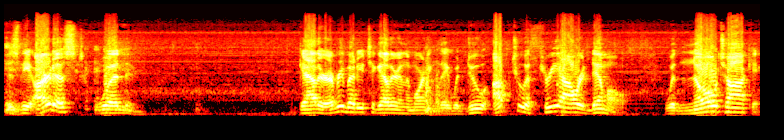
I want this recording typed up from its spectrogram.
is the artist would gather everybody together in the morning. They would do up to a three hour demo with no talking.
